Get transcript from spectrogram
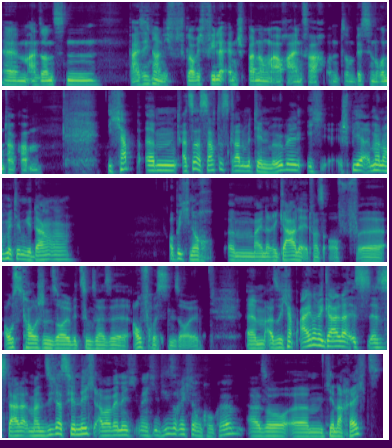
Ähm, ansonsten weiß ich noch nicht. Glaube ich, viele Entspannung auch einfach und so ein bisschen runterkommen. Ich habe, ähm, als du das sagtest gerade mit den Möbeln, ich spiele immer noch mit dem Gedanken, ob ich noch ähm, meine Regale etwas auf äh, austauschen soll beziehungsweise aufrüsten soll. Ähm, also ich habe ein Regal, da ist, das ist da, man sieht das hier nicht, aber wenn ich wenn ich in diese Richtung gucke, also ähm, hier nach rechts,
